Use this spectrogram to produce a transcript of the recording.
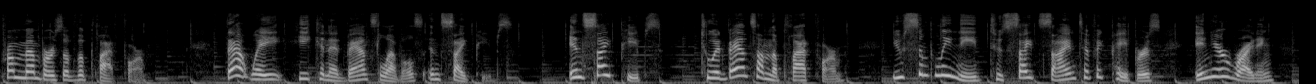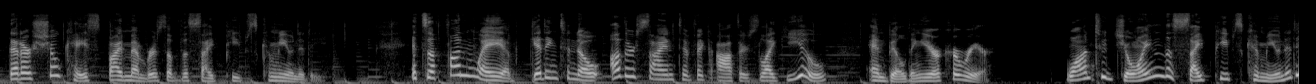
from members of the platform. That way, he can advance levels in CitePeeps. In CitePeeps, to advance on the platform, you simply need to cite scientific papers in your writing that are showcased by members of the CitePeeps community. It's a fun way of getting to know other scientific authors like you and building your career. Want to join the CitePeeps community?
